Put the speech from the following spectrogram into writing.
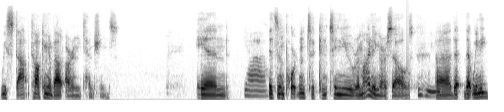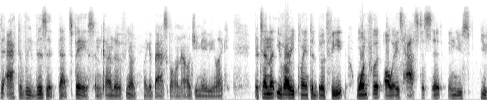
we stop talking about our intentions, and yeah, it's important to continue reminding ourselves mm-hmm. uh, that that we need to actively visit that space and kind of you know, like a basketball analogy, maybe like pretend that you've already planted both feet. One foot always has to sit, and you you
